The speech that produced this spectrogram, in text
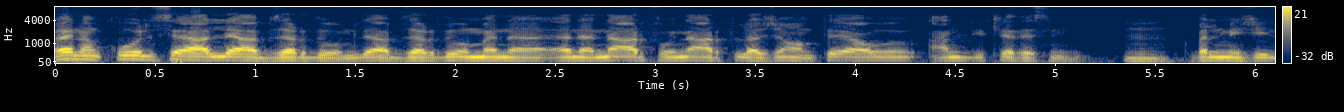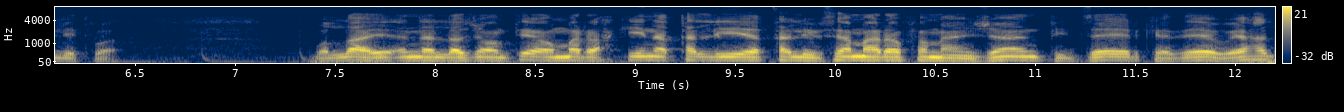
أنا نقول ساعة لاعب زردوم لاعب زردوم أنا أنا نعرفه ونعرف l'agent تاعو عندي ثلاث سنين قبل ما يجي ليتوا والله أنا l'agent تاعو مرة حكينا قال لي قال لي اسامه راه فما jeune في الجزائر كذا واحد.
